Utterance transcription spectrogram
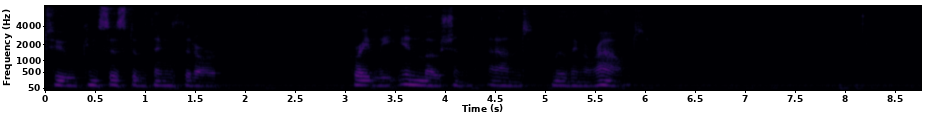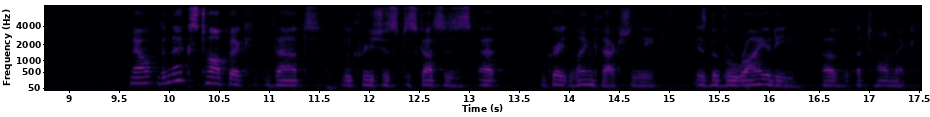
to consist of things that are greatly in motion and moving around. Now, the next topic that Lucretius discusses at great length, actually, is the variety of atomic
